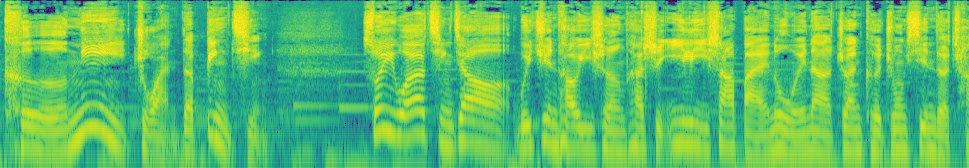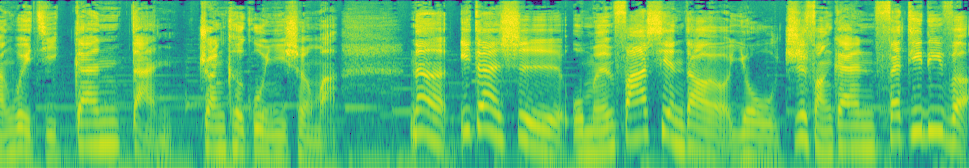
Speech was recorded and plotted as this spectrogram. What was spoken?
可逆转的病情，所以我要请教韦俊涛医生，他是伊丽莎白诺维纳专科中心的肠胃及肝胆专科顾问医生嘛。那一旦是我们发现到有脂肪肝 fatty liver，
